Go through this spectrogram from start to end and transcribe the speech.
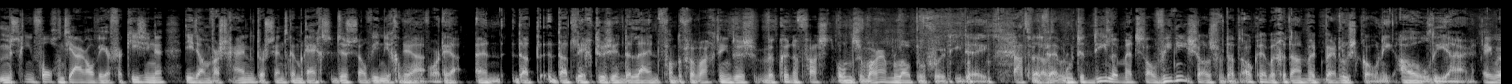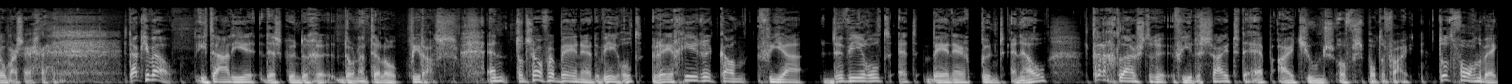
misschien volgend jaar alweer verkiezingen. die dan waarschijnlijk door centrumrechts, dus Salvini, gewonnen worden. Ja, en dat, dat ligt dus in de lijn van de verwachting. Dus we kunnen vast ons warm lopen voor het idee. Laten we dat dat wij doen. moeten dealen met Salvini, zoals we dat ook hebben gedaan met Berlusconi al die jaren. Ik wil maar zeggen. Dankjewel, Italië-deskundige Donatello Piras. En tot zover BNR De Wereld. Reageren kan via dewereld.bnr.nl. Terugluisteren via de site, de app, iTunes of Spotify. Tot volgende week.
